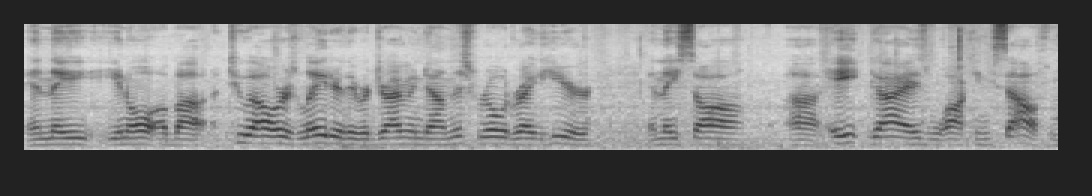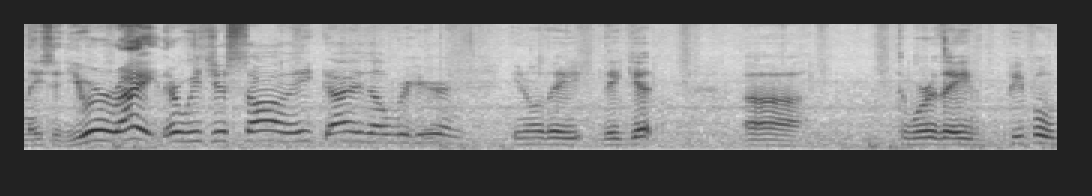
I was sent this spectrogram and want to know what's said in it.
And they, you know, about two hours later, they were driving down this road right here, and they saw uh, eight guys walking south. And they said, "You were right. There, we just saw eight guys over here." And you know, they they get uh, to where they people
